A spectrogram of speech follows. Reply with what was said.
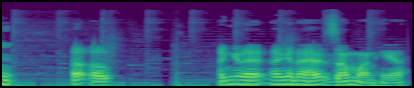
uh oh. I'm gonna I'm gonna hurt someone here.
